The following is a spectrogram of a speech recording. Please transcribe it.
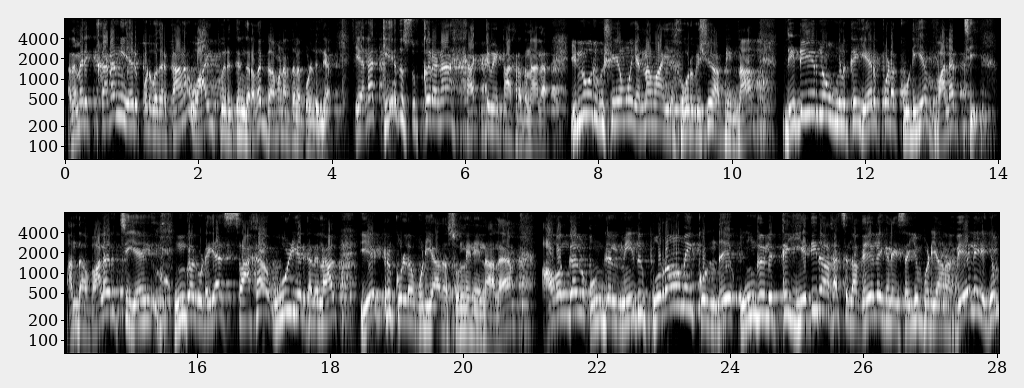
அந்த மாதிரி கடன் ஏற்படுவதற்கான வாய்ப்பு இருக்குங்கிறத கவனத்துல கொள்ளுங்க. ஏன்னா கேது சுக்கரனை ஆக்டிவேட் ஆகிறதுனால. இன்னொரு விஷயமும் என்னவா ஒரு விஷயம் அப்படின்னா திடீர்னு உங்களுக்கு ஏற்படக்கூடிய வளர்ச்சி. அந்த வளர்ச்சியை உங்களுடைய சக ஊழியர்களினால் ஏற்றுக்கொள்ள முடியாத சூழ்நிலையினால அவங்கள் உங்கள் மீது பொறாமை கொண்டு உங்களுக்கு எதிராக சில வேலைகளை செய்யும்படியான வேலையையும்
